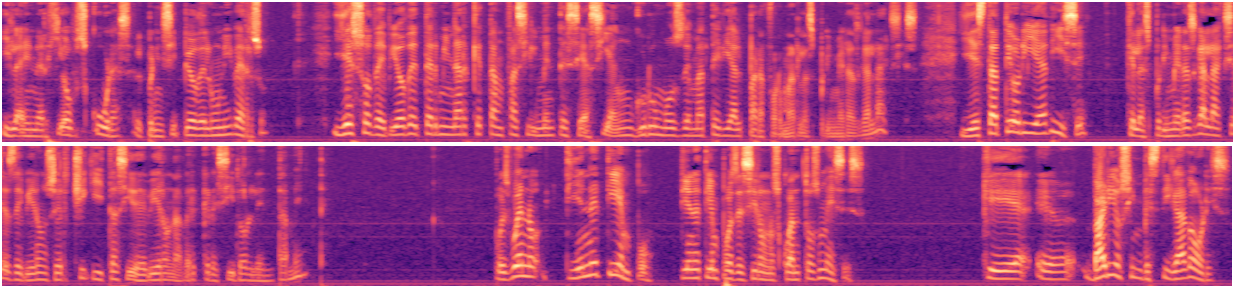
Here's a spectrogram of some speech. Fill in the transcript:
y la energía oscuras al principio del universo, y eso debió determinar qué tan fácilmente se hacían grumos de material para formar las primeras galaxias. Y esta teoría dice que las primeras galaxias debieron ser chiquitas y debieron haber crecido lentamente. Pues bueno, tiene tiempo, tiene tiempo es decir, unos cuantos meses, que eh, varios investigadores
